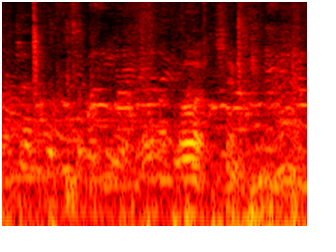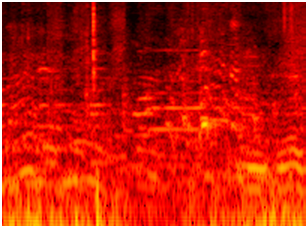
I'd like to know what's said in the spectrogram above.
nataka nimwekee Yes,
